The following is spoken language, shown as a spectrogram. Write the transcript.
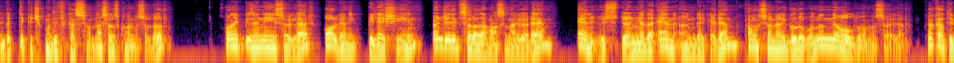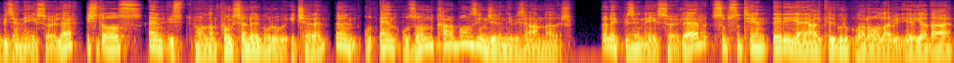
elbette küçük modifikasyonlar söz konusudur. Son ek bize neyi söyler? Organik bileşiğin öncelik sıralamasına göre en üstün ya da en önde gelen fonksiyonel grubunun ne olduğunu söyler. Kök bize neyi söyler? İşte o en üstün olan fonksiyonel grubu içeren en, en uzun karbon zincirini bize anlatır. Örnek bize neyi söyler? Substituentleri yani alkil grupları olabilir ya da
